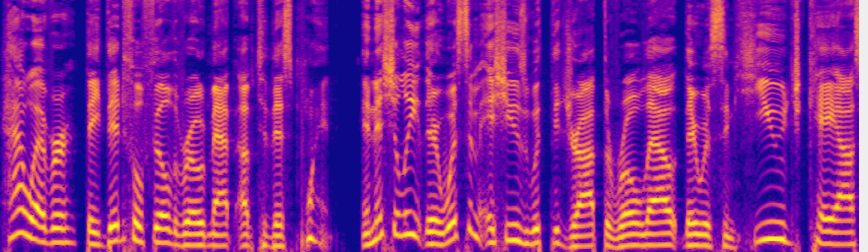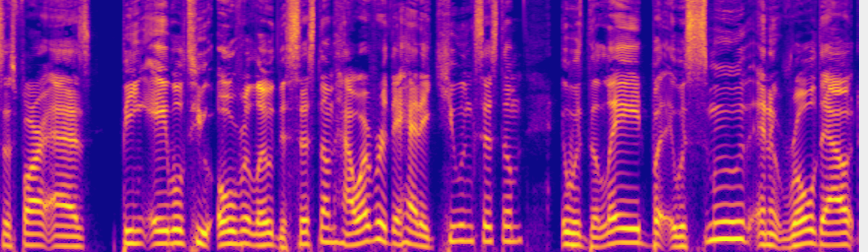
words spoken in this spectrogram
However, they did fulfill the roadmap up to this point. Initially, there was some issues with the drop, the rollout. There was some huge chaos as far as being able to overload the system. However, they had a queuing system. It was delayed, but it was smooth and it rolled out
